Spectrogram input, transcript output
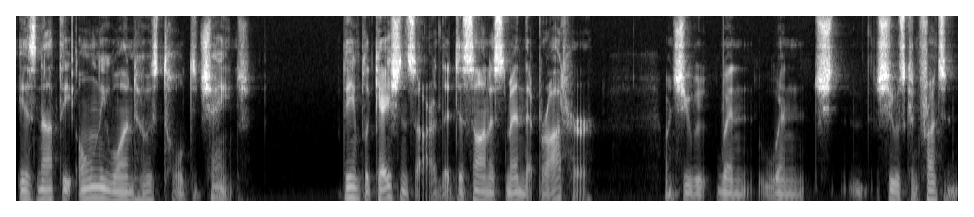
is not the only one who is told to change. The implications are that dishonest men that brought her, when she when when she, she was confronted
